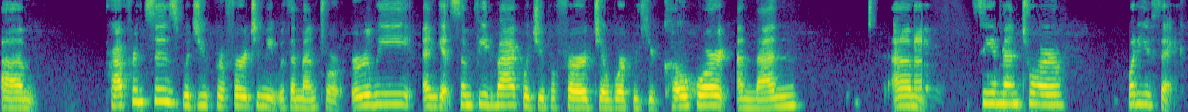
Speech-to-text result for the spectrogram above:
Um, preferences, would you prefer to meet with a mentor early and get some feedback? Would you prefer to work with your cohort and then um, see a mentor? What do you think?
